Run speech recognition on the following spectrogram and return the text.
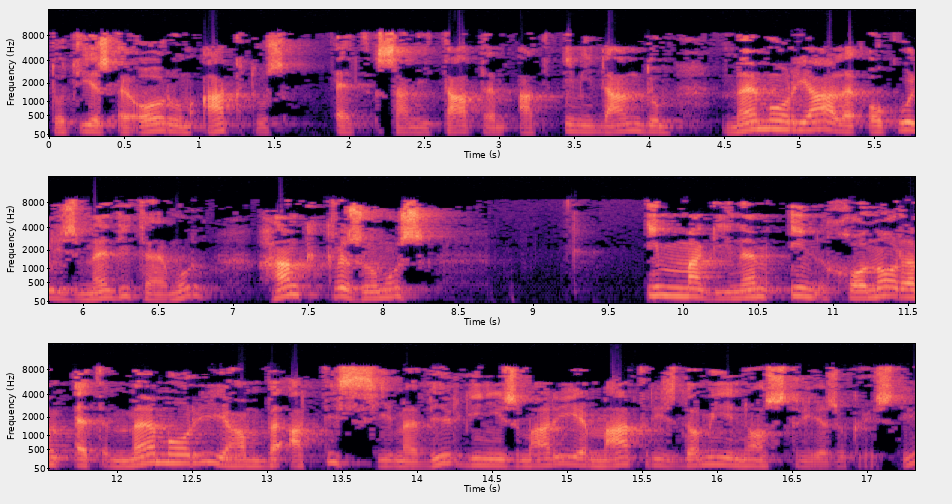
toties eorum actus et sanitatem ad imidandum memoriale oculis meditemur, hanc quesumus immaginem in honorem et memoriam beatissime Virginis Mariae Matris Domini nostri Iesu Christi,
